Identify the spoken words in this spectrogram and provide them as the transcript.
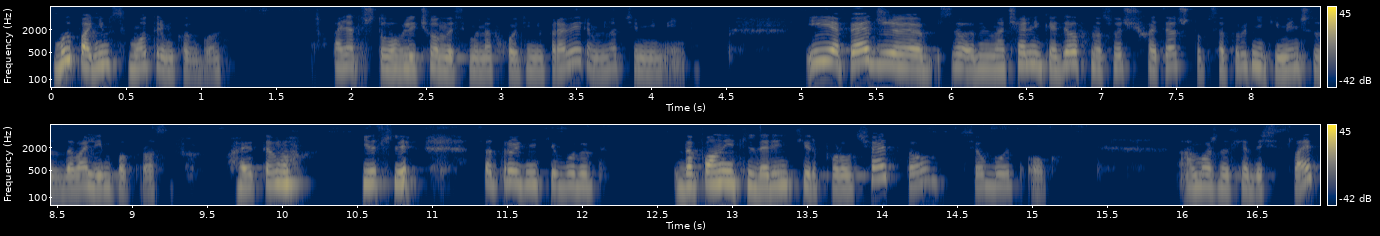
мы по ним смотрим как бы Понятно, что вовлеченность мы на входе не проверим, но тем не менее. И опять же, начальники отделов нас очень хотят, чтобы сотрудники меньше задавали им вопросов. Поэтому если сотрудники будут дополнительный ориентир получать, то все будет ок. А можно следующий слайд?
